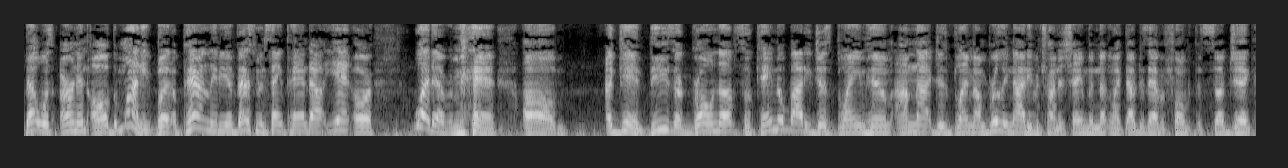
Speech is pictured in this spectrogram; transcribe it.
that was earning all the money. But apparently the investments ain't panned out yet or whatever, man. Um, again, these are grown up, so can't nobody just blame him. I'm not just blaming. I'm really not even trying to shame him, nothing like that. I'm just having fun with the subject.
